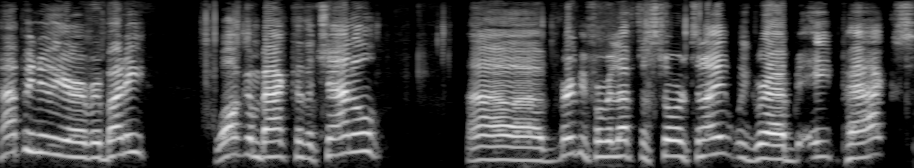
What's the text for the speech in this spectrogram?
Happy New Year, everybody. Welcome back to the channel. Uh, right before we left the store tonight, we grabbed eight packs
